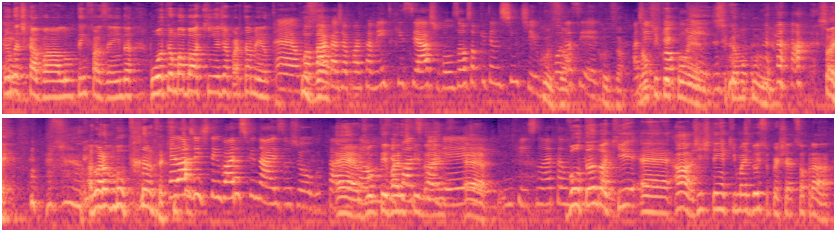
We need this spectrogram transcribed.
é anda é. de cavalo, tem fazenda. O outro é um babaquinha de apartamento. É, um Cusão. babaca de apartamento que se acha bonzão só porque tem um distintivo. Cusão, Foda-se ele. cuzão. A Não gente fiquei ficou com com ele, ficamos com o índio. Isso aí. Agora voltando aqui. Relaxa, gente, tem vários finais do jogo, tá? É, o então, jogo tem você vários finais, Escolher, é. Enfim, isso não é tão. Voltando aqui, é... ah, a gente tem aqui mais dois superchats só pra,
